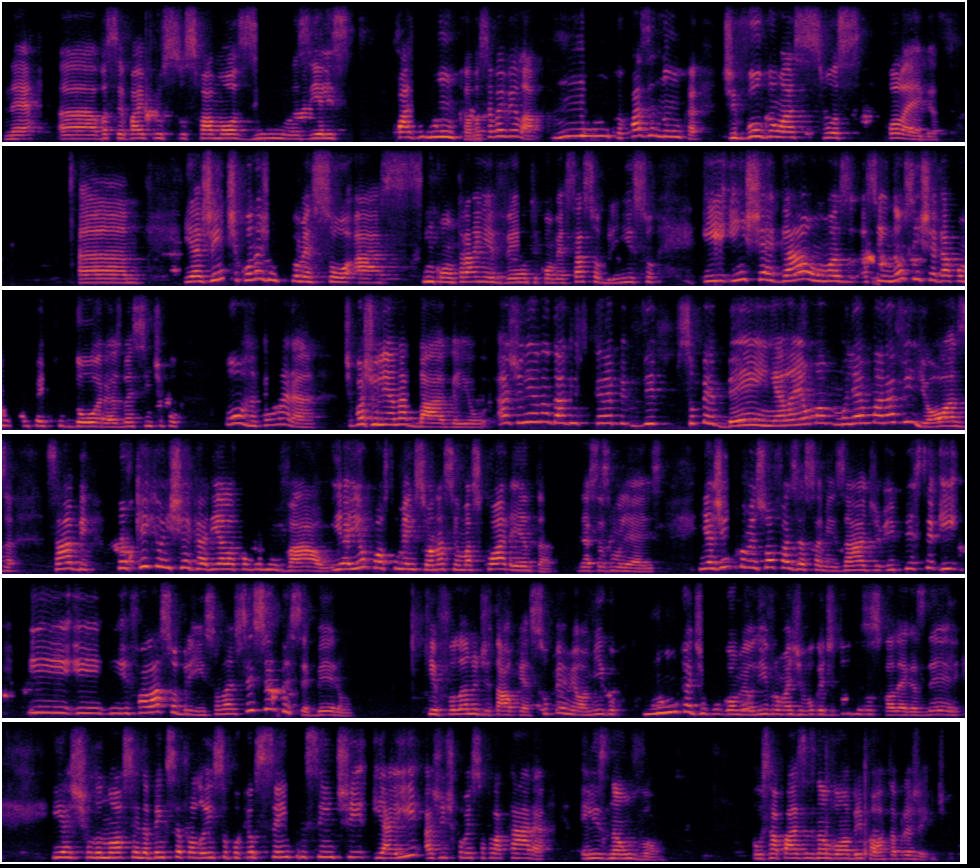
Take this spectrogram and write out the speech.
né? Uh, você vai para os famosinhos e eles quase nunca, você vai ver lá, nunca, quase nunca divulgam as suas colegas. E a gente, quando a gente começou a se encontrar em evento e conversar sobre isso, e enxergar umas, assim, não se enxergar como competidoras, mas assim, tipo, porra, cara, Tipo a Juliana Daglio. A Juliana Daglio escreve super bem, ela é uma mulher maravilhosa, sabe? Por que, que eu enxergaria ela como rival? E aí eu posso mencionar assim, umas 40 dessas mulheres. E a gente começou a fazer essa amizade e, e, e, e, falar sobre isso. Né? Vocês já perceberam que fulano de tal, que é super meu amigo, nunca divulgou meu livro, mas divulga de todos os colegas dele. E a gente falou, nossa, ainda bem que você falou isso, porque eu sempre senti. E aí a gente começou a falar, cara, eles não vão. Os rapazes não vão abrir porta pra gente.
